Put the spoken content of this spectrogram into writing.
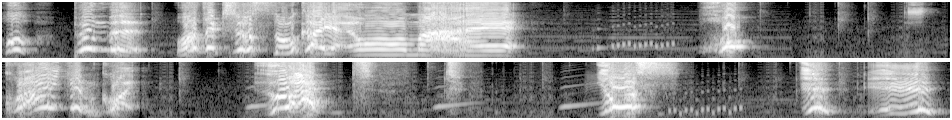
ブンブン私のストーカーや、お前。ほっこれアイテム来い。うわっ！よし！ええ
